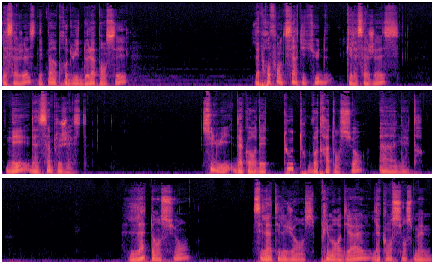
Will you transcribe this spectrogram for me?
La sagesse n'est pas un produit de la pensée. La profonde certitude qu'est la sagesse naît d'un simple geste. Celui d'accorder toute votre attention à un être. L'attention c'est l'intelligence primordiale, la conscience même.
